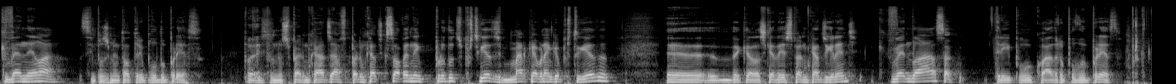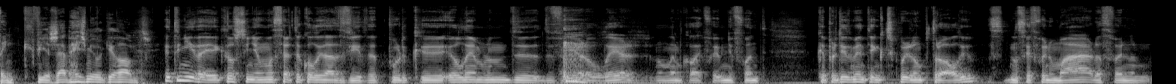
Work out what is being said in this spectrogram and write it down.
que vendem lá, simplesmente ao triplo do preço. Pois. Tipo, nos supermercados, há supermercados que só vendem produtos portugueses, marca branca portuguesa, uh, daquelas cadeias de supermercados grandes, que vende lá, só que triplo, quádruplo do preço, porque tem que viajar 10 mil quilómetros. Eu tinha ideia que eles tinham uma certa qualidade de vida, porque eu lembro-me de, de, ver ou ler, não lembro qual é que foi a minha fonte, que a partir do momento em que descobriram petróleo, não sei se foi no mar ou se foi no,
